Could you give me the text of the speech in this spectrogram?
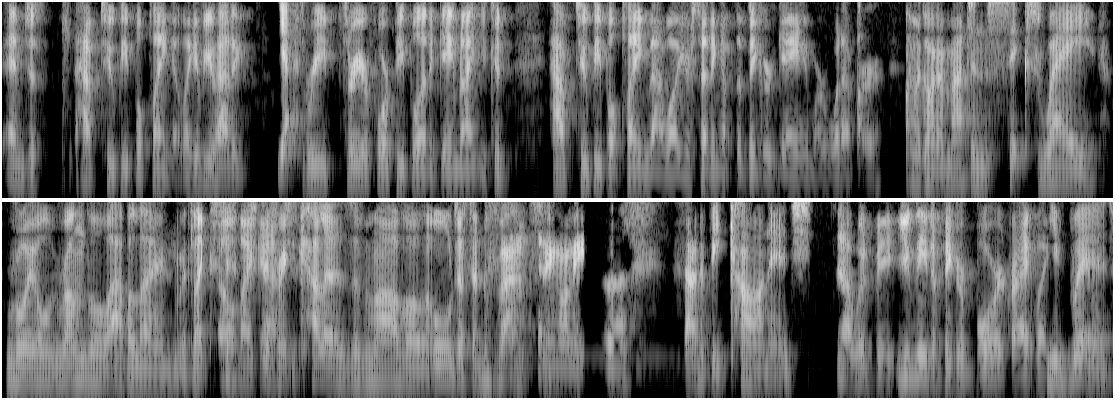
and just have two people playing it. Like if you had a Yeah, three, three or four people at a game night, you could have two people playing that while you're setting up the bigger game or whatever. Oh my god, imagine six way Royal Rumble abalone with like Oh six gosh. different colours of Marvel all just advancing on each other. That'd be carnage. That would be. You'd need a bigger board, right? Like You would.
